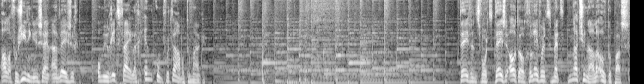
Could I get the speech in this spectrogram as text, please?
Alle voorzieningen zijn aanwezig om uw rit veilig en comfortabel te maken. Tevens wordt deze auto geleverd met Nationale Autopas.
